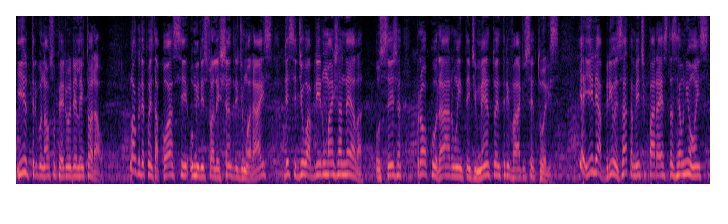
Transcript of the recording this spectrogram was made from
e o Tribunal Superior Eleitoral. Logo depois da posse, o ministro Alexandre de Moraes decidiu abrir uma janela, ou seja, procurar um entendimento entre vários setores. E aí ele abriu exatamente para estas reuniões.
